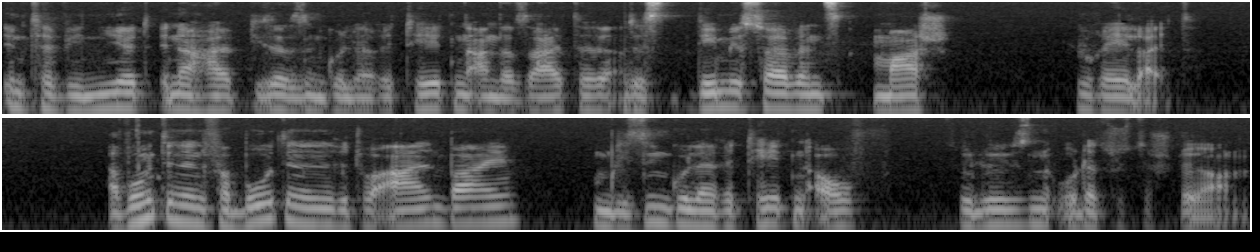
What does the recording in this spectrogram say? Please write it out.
interveniert innerhalb dieser Singularitäten an der Seite des Demiservants Marsh Curelite. Er wohnt in den verbotenen Ritualen bei, um die Singularitäten aufzulösen oder zu zerstören.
